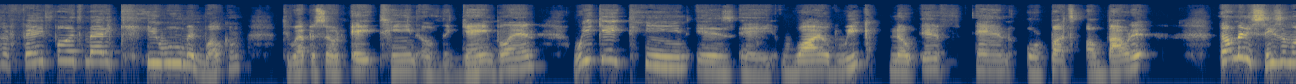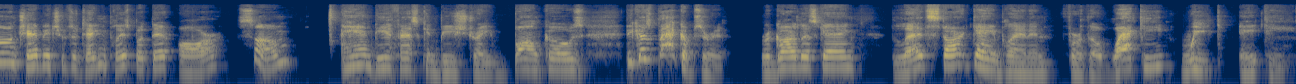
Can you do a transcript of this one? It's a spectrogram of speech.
Father Faithful. It's Matty Kiwoom, and welcome to episode 18 of the game plan. Week 18 is a wild week, no if, and, or buts about it. Not many season long championships are taking place, but there are some, and DFS can be straight bonkos because backups are in. Regardless, gang, let's start game planning for the wacky week 18.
